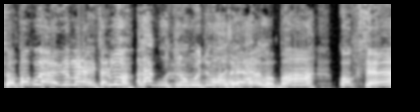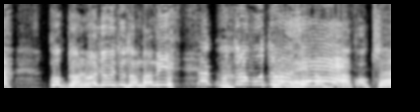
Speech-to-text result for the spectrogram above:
ચોંભા, કોઈ આવ્યું છે મારા હેતરમાં અલ્યા કૂતરો બૂતરો હશે અરે કોક છે કોક જાનવર જોયું તું સંભામી કૂતરો બૂતરો નહીં, હશે. કોક છે.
